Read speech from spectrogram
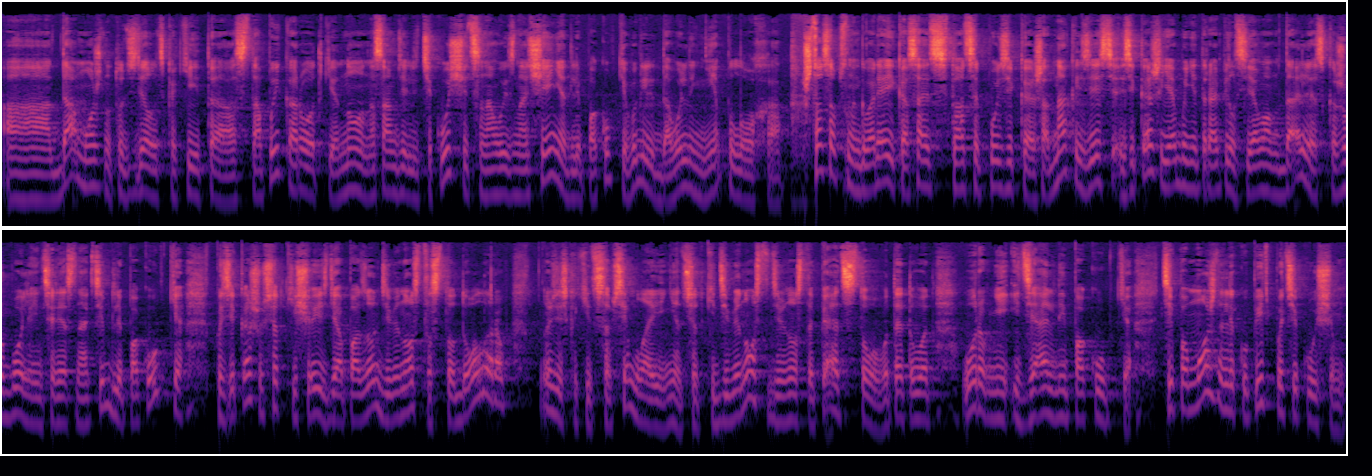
А, да, можно тут сделать какие-то стопы короткие, но на самом деле текущие ценовые значения для покупки выглядят довольно неплохо. Что, собственно говоря, и касается ситуации по Zcash. Однако здесь Zcash я бы не торопился. Я вам далее скажу более интересный актив для покупки. По Zcash все-таки еще есть диапазон 90-100 долларов. Ну, здесь какие-то совсем лои. Нет, все-таки 90, 95, 100. Вот это вот уровни идеальной покупки. Типа, можно ли купить по текущим?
